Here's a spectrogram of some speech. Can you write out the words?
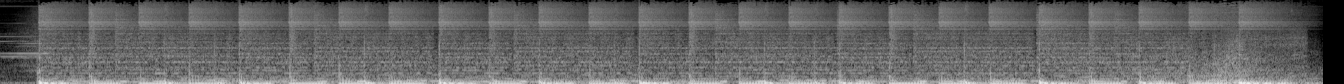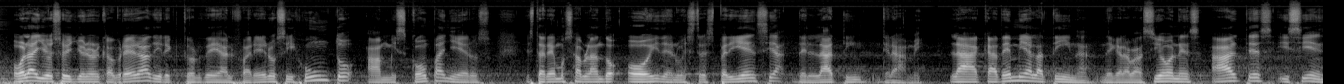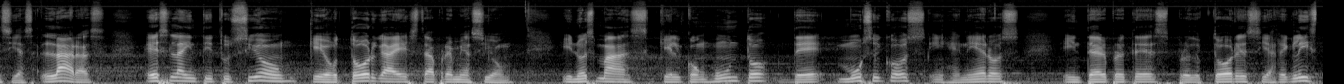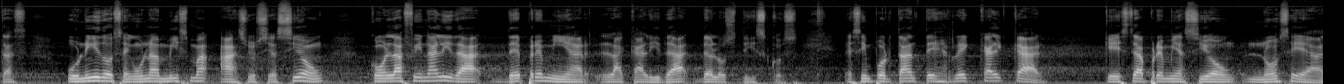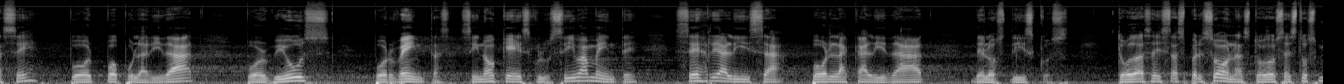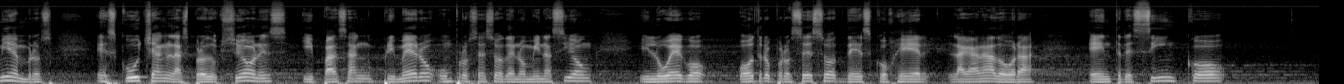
Hola, yo soy Junior Cabrera, director de Alfareros y junto a mis compañeros estaremos hablando hoy de nuestra experiencia del Latin Grammy. La Academia Latina de Grabaciones, Artes y Ciencias, LARAS, es la institución que otorga esta premiación y no es más que el conjunto de músicos, ingenieros, intérpretes, productores y arreglistas unidos en una misma asociación con la finalidad de premiar la calidad de los discos. Es importante recalcar que esta premiación no se hace por popularidad, por views, por ventas, sino que exclusivamente se realiza por la calidad de los discos. Todas estas personas, todos estos miembros, escuchan las producciones y pasan primero un proceso de nominación y luego otro proceso de escoger la ganadora entre cinco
